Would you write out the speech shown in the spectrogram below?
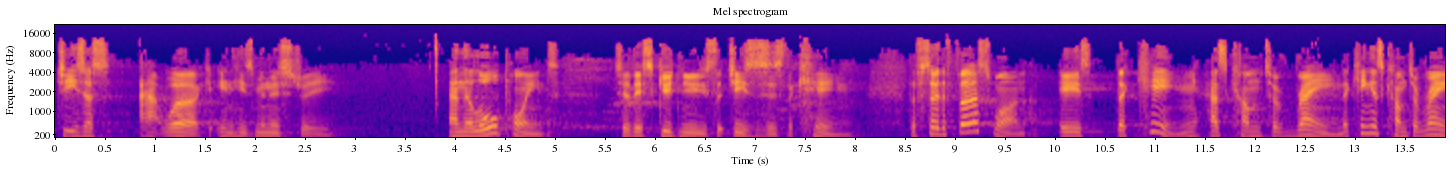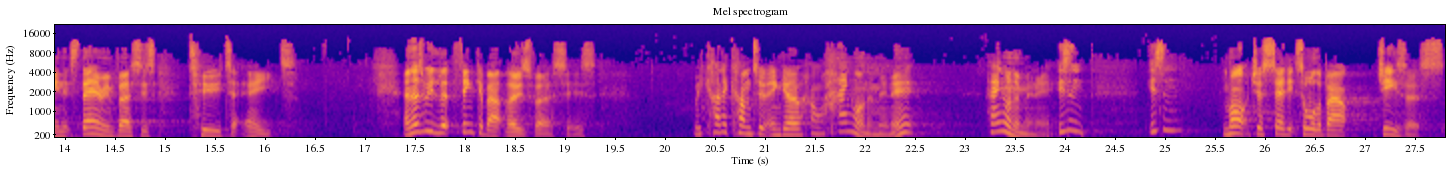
Jesus at work in his ministry. And they'll all point to this good news that Jesus is the king. So the first one is the king has come to reign. The king has come to reign. It's there in verses 2 to 8. And as we think about those verses, we kind of come to it and go, oh, hang on a minute hang on a minute, isn't, isn't Mark just said it's all about Jesus?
